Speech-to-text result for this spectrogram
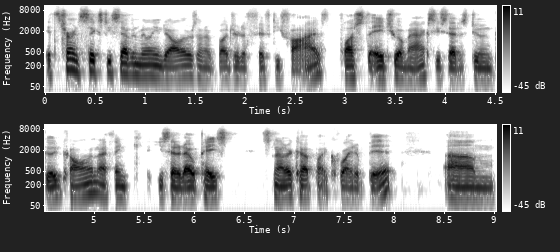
it's turned 67 million dollars on a budget of 55 plus the hbo max you said it's doing good collin. I think you said it outpaced Snyder Cut by quite a bit. Um,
